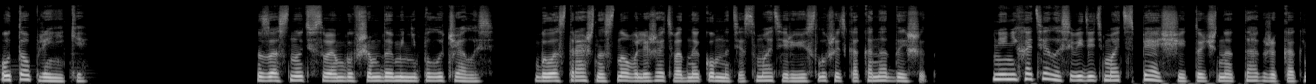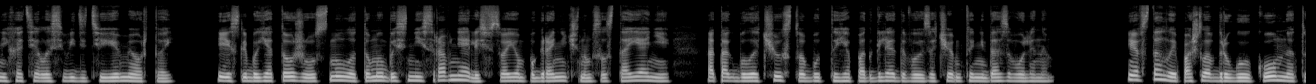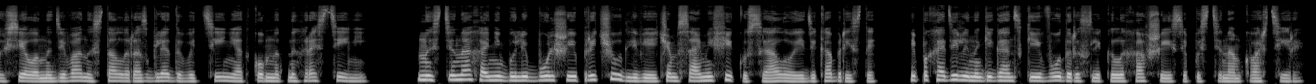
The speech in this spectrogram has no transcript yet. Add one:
Утопленники. Заснуть в своем бывшем доме не получалось. Было страшно снова лежать в одной комнате с матерью и слушать, как она дышит. Мне не хотелось видеть мать спящей, точно так же, как не хотелось видеть ее мертвой. Если бы я тоже уснула, то мы бы с ней сравнялись в своем пограничном состоянии, а так было чувство, будто я подглядываю за чем-то недозволенным. Я встала и пошла в другую комнату, села на диван и стала разглядывать тени от комнатных растений. На стенах они были больше и причудливее, чем сами фикусы, алоэ и декабристы, и походили на гигантские водоросли, колыхавшиеся по стенам квартиры.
